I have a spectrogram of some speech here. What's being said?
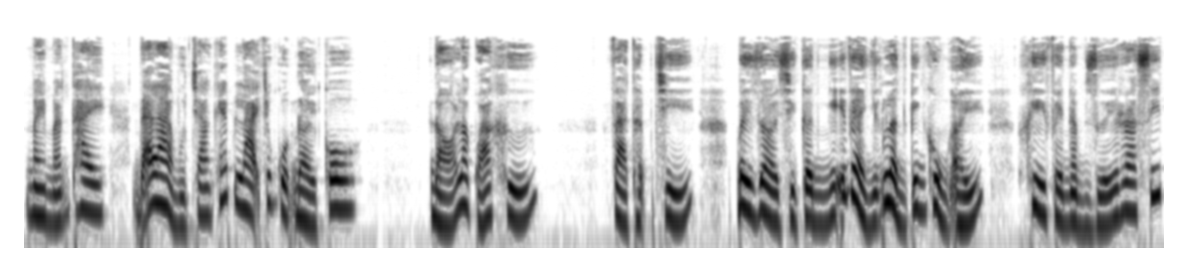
May mắn thay đã là một trang khép lại trong cuộc đời cô. Đó là quá khứ. Và thậm chí bây giờ chỉ cần nghĩ về những lần kinh khủng ấy khi phải nằm dưới Rashid,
